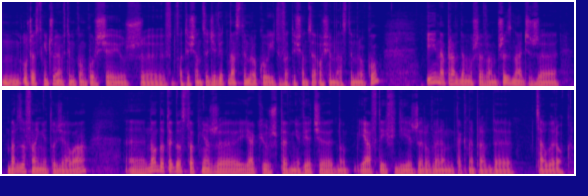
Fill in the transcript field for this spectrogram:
Mm, uczestniczyłem w tym konkursie już w 2019 roku i w 2018 roku i naprawdę muszę Wam przyznać, że bardzo fajnie to działa. E, no do tego stopnia, że jak już pewnie wiecie, no ja w tej chwili jeżdżę rowerem tak naprawdę cały rok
